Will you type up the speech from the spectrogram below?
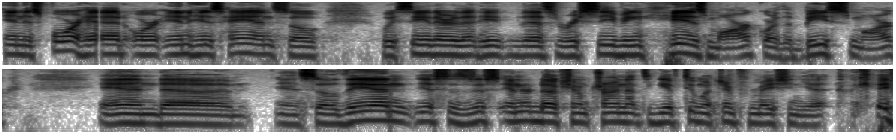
in his forehead or in his hand. So we see there that he that's receiving his mark or the beast's mark. And uh, and so then this is just introduction. I'm trying not to give too much information yet. Okay,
